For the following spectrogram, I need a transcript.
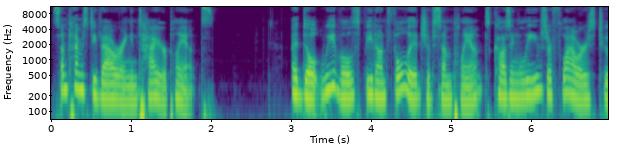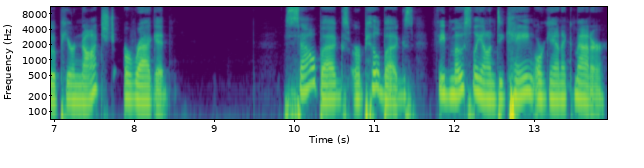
sometimes devouring entire plants. Adult weevils feed on foliage of some plants, causing leaves or flowers to appear notched or ragged. Sow bugs or pill bugs feed mostly on decaying organic matter.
